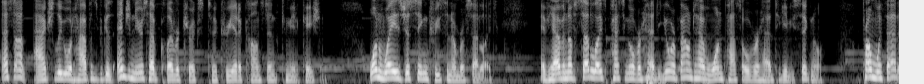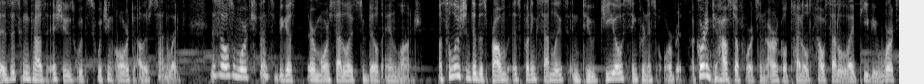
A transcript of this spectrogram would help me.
That's not actually what happens because engineers have clever tricks to create a constant communication. One way is just to increase the number of satellites. If you have enough satellites passing overhead, you are bound to have one pass overhead to give you signal. A problem with that is this can cause issues with switching over to other satellites. This is also more expensive because there are more satellites to build and launch. A solution to this problem is putting satellites into geosynchronous orbit. According to How Stuff Works, an article titled How Satellite TV Works,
